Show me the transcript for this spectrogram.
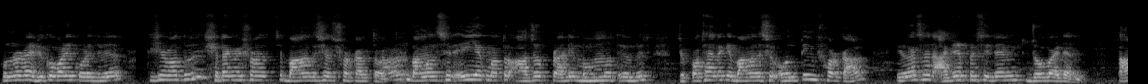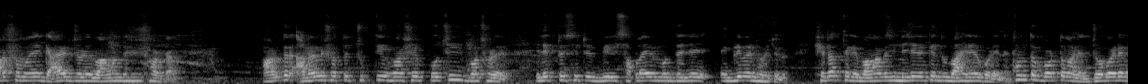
পুনরায় রিকভারি করে দেবে। কিসের মাধ্যমে? সেটা কিন্তু শোনা যাচ্ছে বাংলাদেশের সরকার তো কারণ বাংলাদেশের এই একমাত্র আজব প্রাণী মোহাম্মদ ইউনুস, যে কথায় নাকি বাংলাদেশের অন্তিম সরকার ইউএসের আগের প্রেসিডেন্ট জো বাইডেন, তার সময়ে গায়ের জোরে বাংলাদেশের সরকার। ভারতের আদানি সত্ত্বে চুক্তি হওয়া সেই পঁচিশ বছরের ইলেকট্রিসিটি বিল সাপ্লাইয়ের মধ্যে যে এগ্রিমেন্ট হয়েছিল, সেটার থেকে বাংলাদেশ নিজেকে কিন্তু বাইরে করে নেয়। এখন তো বর্তমানে জো বাইডেন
